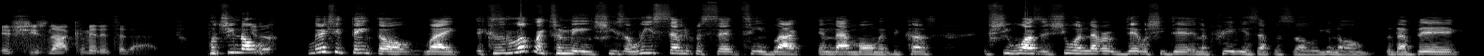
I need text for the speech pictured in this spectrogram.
if she's not committed to that. But you know, You know? makes you think though, like because it looked like to me she's at least seventy percent team black in that moment. Because if she wasn't, she would never did what she did in the previous episode. You know, with that big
